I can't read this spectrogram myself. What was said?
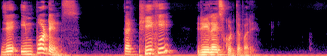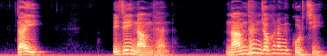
যে ইম্পর্টেন্স তা ঠিকই রিয়েলাইজ করতে পারে। তাই এই যে এই নাম ধ্যান নাম ধ্যান যখন আমি করছি,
